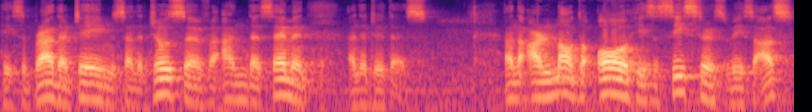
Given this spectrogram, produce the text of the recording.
his brother James and Joseph and Simon and Judas? And are not all his sisters with us?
